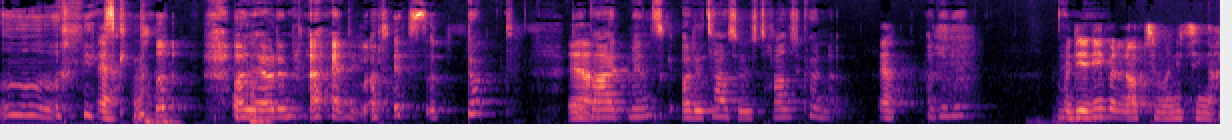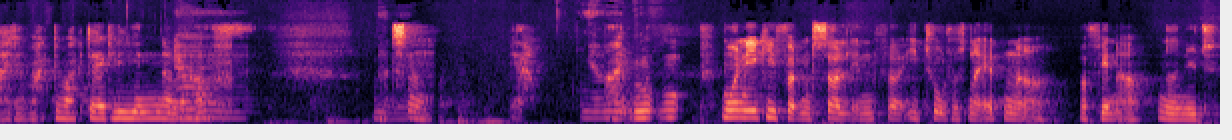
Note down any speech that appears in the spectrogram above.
uh, jeg Ja. skal ned og lave den her handel, og det er så dumt. Det er Ja. bare et menneske, og det tager seriøst 30 sekunder. Ja. Og det er det. Men det er alligevel nok til, at man lige tænker, ej, det magter, det magter jeg ikke lige inden. Eller, Ja, ja, ja, ja. Men sådan, ja. Nej, må, I ikke I få den solgt inden for i 2018 og, og finder noget nyt?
